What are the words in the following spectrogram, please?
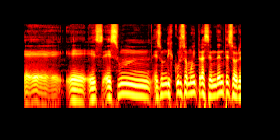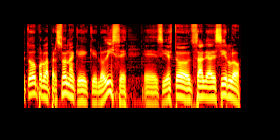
eh, eh, es, es, un, es un discurso muy trascendente, sobre todo por la persona que, que lo dice. Eh, si esto sale a decirlo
